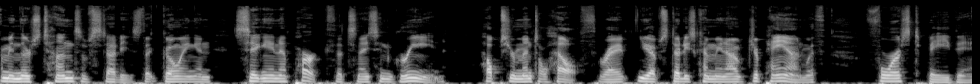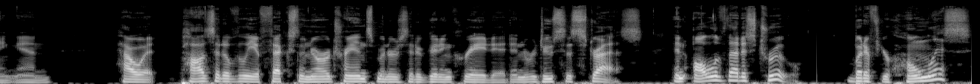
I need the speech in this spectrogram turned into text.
I mean, there's tons of studies that going and sitting in a park that's nice and green helps your mental health, right? You have studies coming out of Japan with forest bathing and how it positively affects the neurotransmitters that are getting created and reduces stress. And all of that is true. But if you're homeless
